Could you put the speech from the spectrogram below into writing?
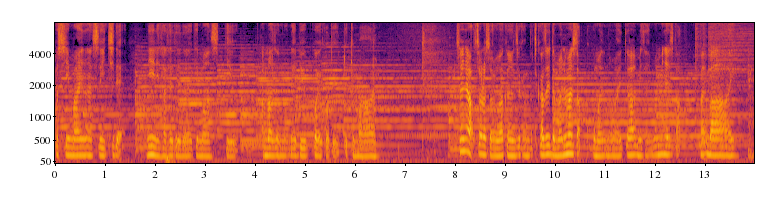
星マイナス1で2にさせていただきますっていう Amazon のレビューっぽいこと言っときます。それではそろそろお別れの時間が近づいてまいりました。ここまでのお相手はミサイマミでした。バイバーイ。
